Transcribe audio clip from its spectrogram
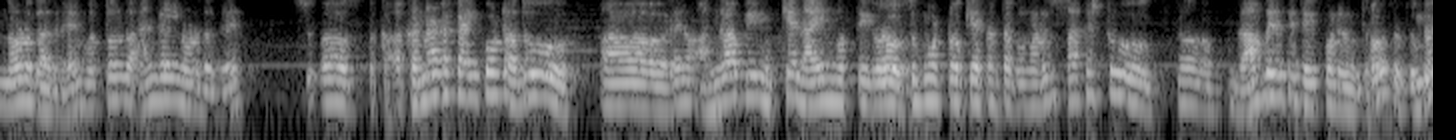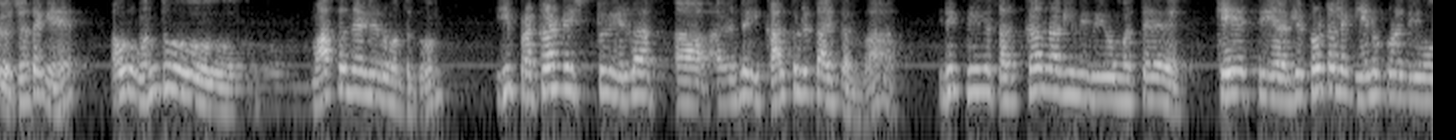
ನೋಡೋದಾದ್ರೆ ಮತ್ತೊಂದು ಆಂಗಲ್ ನೋಡೋದಾದ್ರೆ ಕರ್ನಾಟಕ ಹೈಕೋರ್ಟ್ ಅದು ಏನು ಹಂಗಾಮಿ ಮುಖ್ಯ ನ್ಯಾಯಮೂರ್ತಿಗಳು. ಸುಮೋಟೋ ಕೇಸ್ ಅಂತ ಮಾಡೋದು ಸಾಕಷ್ಟು ಗಾಂಭೀರ್ಯತೆ ತೆಗೆದುಕೊಂಡಿರುವಂತದ್ದು. ಜೊತೆಗೆ ಅವರು ಒಂದು ಮಾತನ್ನ ಹೇಳಿರುವಂತದ್ದು ಈ ಪ್ರಕರಣ ಇಷ್ಟು ಎಲ್ಲ ಅಂದ್ರೆ ಈ ಕಾಲ್ತುಳಿತ ಆಯ್ತಲ್ವಾ ಇದಕ್ಕೆ ನೀವು ಸರ್ಕಾರ ಆಗಿ ನೀವು ಮತ್ತೆ ಕೆ ಎಸ್ ಸಿ ಆಗ್ಲಿ ಟೋಟಲ್ ಆಗಿ ಏನು ಕೂಡ ನೀವು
